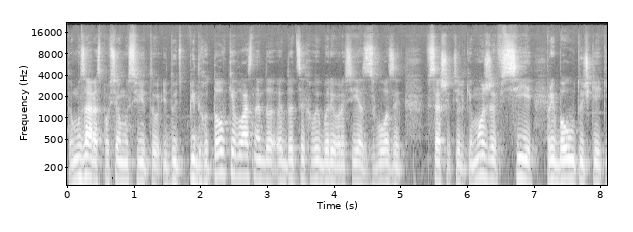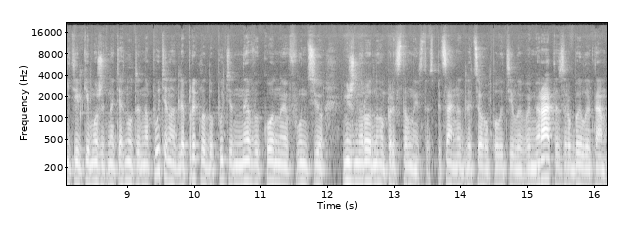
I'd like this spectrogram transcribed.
Тому зараз по всьому світу йдуть підготовки власне до, до цих виборів. Росія звозить все, що тільки може. Всі прибауточки, які тільки можуть натягнути на Путіна. Для прикладу, Путін не виконує функцію міжнародного представництва. Спеціально для цього полетіли в Емірати, зробили там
